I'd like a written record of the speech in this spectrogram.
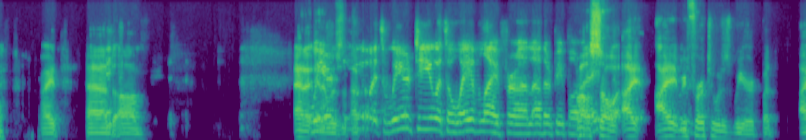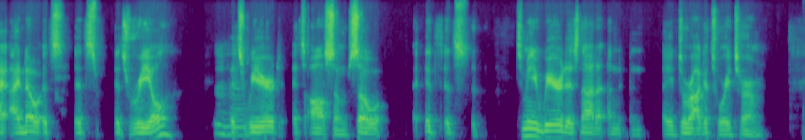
right? And um, and, it- and it weird was to uh, you it's weird to you it's a way of life for other people well, right so I I Mm. refer to it as weird, but I I know it's it's it's real it's Mhm. weird it's awesome so it's it's to me weird is not a, an, a derogatory term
